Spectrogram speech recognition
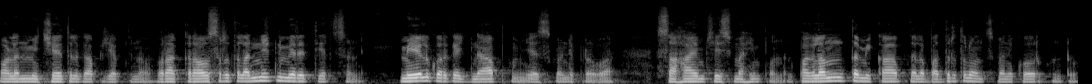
వాళ్ళని మీ చేతులకు అప్పచెప్తున్నాం. వారి అక్కర అవసరతలన్నింటినీ మీరే తీర్చండి. మేలు కొరకై జ్ఞాపకం చేసుకోండి ప్రభా. సహాయం చేసి మహిం పొందండి. పగలంతా మీ కాపుదల భద్రతలో ఉంచమని కోరుకుంటూ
